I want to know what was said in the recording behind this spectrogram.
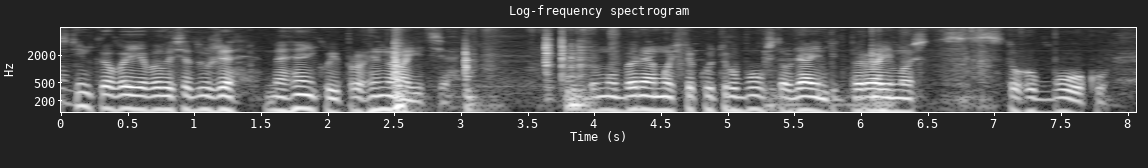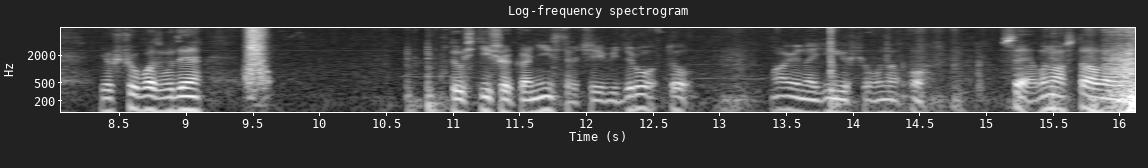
Стінка виявилася дуже мягенькою і прогинається. Тому беремо ось таку трубу, вставляємо, підпираємо з, того боку. Якщо у вас буде товстіша каністра чи відро, то маю надію, що воно. О, все, вона вставила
